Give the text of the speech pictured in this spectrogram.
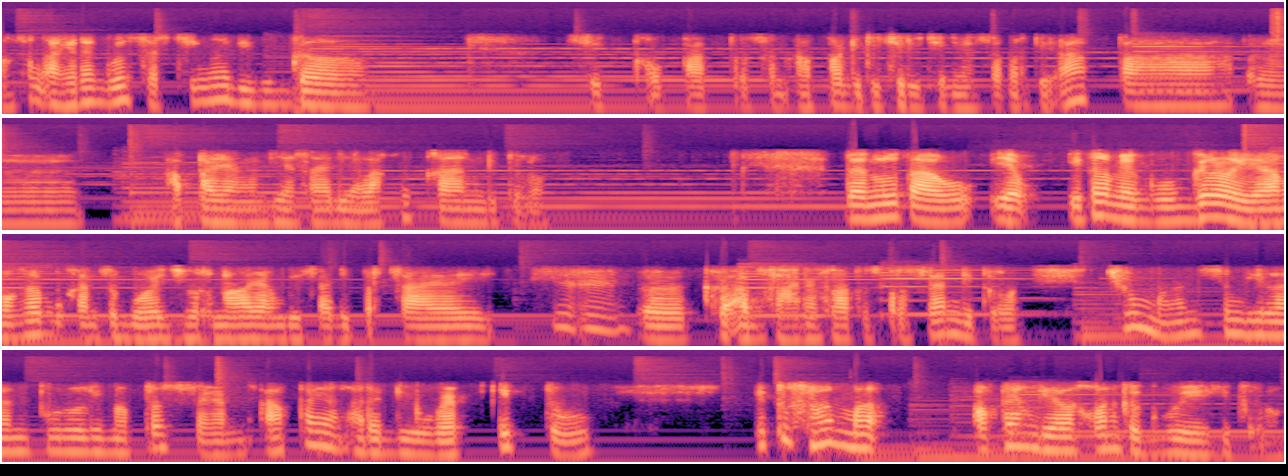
Langsung akhirnya gue searching lah di Google. Psikopat person apa gitu ciri-cirinya seperti apa eh, apa yang biasa dia lakukan gitu loh. Dan lu tahu ya itu namanya Google ya makanya bukan sebuah jurnal yang bisa dipercayai Mm-mm. eh, keabsahannya 100% gitu loh. Cuman 95% apa yang ada di web itu itu sama apa yang dia lakukan ke gue gitu loh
